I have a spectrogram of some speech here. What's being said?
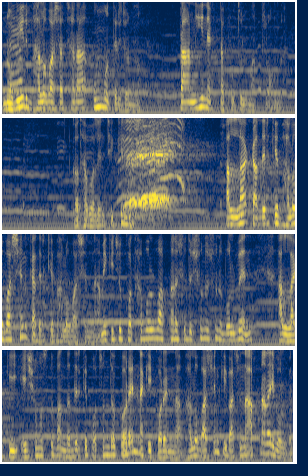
নবীর ভালোবাসা ছাড়া উম্মতের জন্য প্রাণহীন একটা পুতুল মাত্র আমরা। কথা বলেন ঠিক কিনা? আল্লাহ কাদেরকে ভালোবাসেন কাদেরকে ভালোবাসেন না। আমি কিছু কথা বলব আপনারা শুধু শুনে শুনে বলবেন আল্লাহ কি এই সমস্ত বান্দাদেরকে পছন্দ করেন নাকি করেন না? ভালোবাসেন কি বাসেন না? আপনারাই বলবেন।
